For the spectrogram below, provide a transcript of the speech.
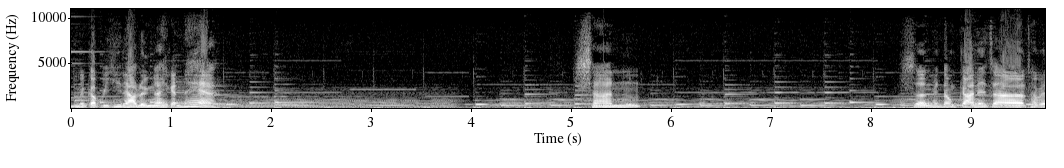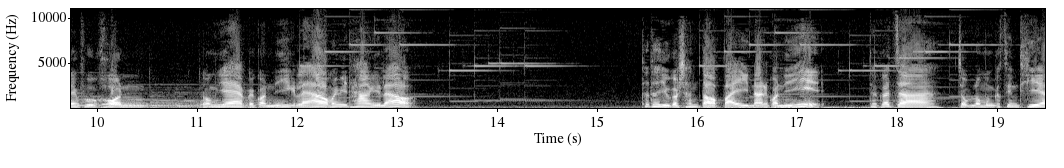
เหมือนกับปีที่แล้วหรือไงกันแน่ ฉัน ฉันไม่ต้องการที่จะทำให้ผู้คนต้องแย่ไปกว่านนี้อีกแล้ว ไม่มีทางอยู่แล้ว ถ้าเธออยู่กับฉันต่อไปอีกนานกว่านี้ เธอก็จะจบลงเหมือนกับซินเทีย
